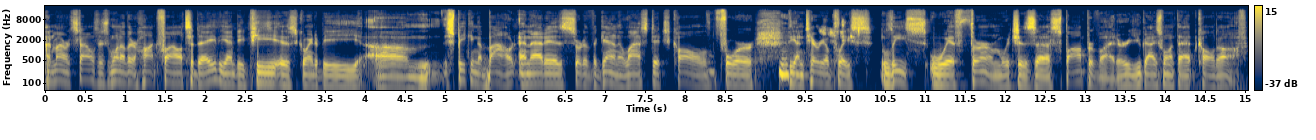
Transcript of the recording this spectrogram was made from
And Marit Stiles, there's one other hot file today. The NDP is going to be um, speaking about, and that is sort of again a last ditch call for mm-hmm. the Ontario Place lease with Therme, which is a spa provider. You guys want that called off?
